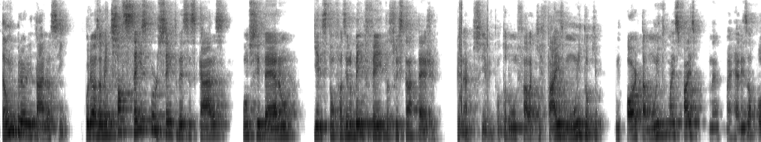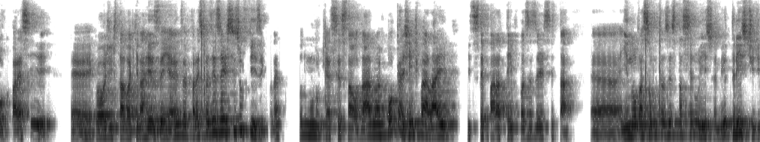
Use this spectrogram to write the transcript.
tão prioritário assim. Curiosamente, só 6% desses caras consideram que eles estão fazendo bem feita a sua estratégia. Não é possível. Então todo mundo fala que faz muito, ou que importa muito, mas faz, né? Mas realiza pouco. Parece é, igual a gente estava aqui na resenha antes, parece fazer exercício físico, né? Todo mundo quer ser saudável, mas pouca gente vai lá e, e separa tempo para se exercitar. É, e inovação muitas vezes está sendo isso. É meio triste de,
